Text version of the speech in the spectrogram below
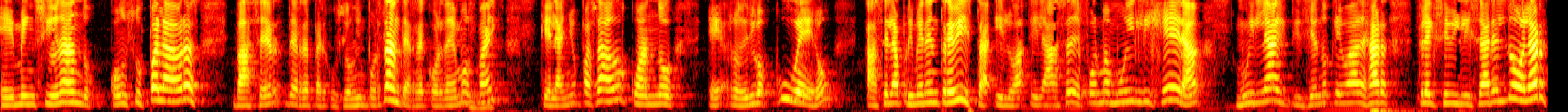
eh, mencionando con sus palabras va a ser de repercusión importante. Recordemos, Mike, que el año pasado cuando eh, Rodrigo Cubero hace la primera entrevista y, lo, y la hace de forma muy ligera, muy light, diciendo que va a dejar flexibilizar el dólar,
